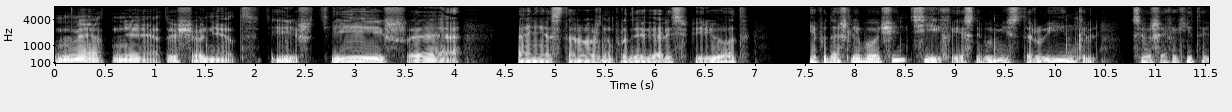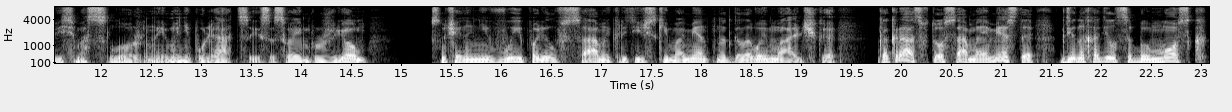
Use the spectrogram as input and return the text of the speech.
«Нет, нет, еще нет. Тише, тише». Они осторожно продвигались вперед и подошли бы очень тихо, если бы мистер Уинкль, совершая какие-то весьма сложные манипуляции со своим ружьем, случайно не выпалил в самый критический момент над головой мальчика, как раз в то самое место, где находился бы мозг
